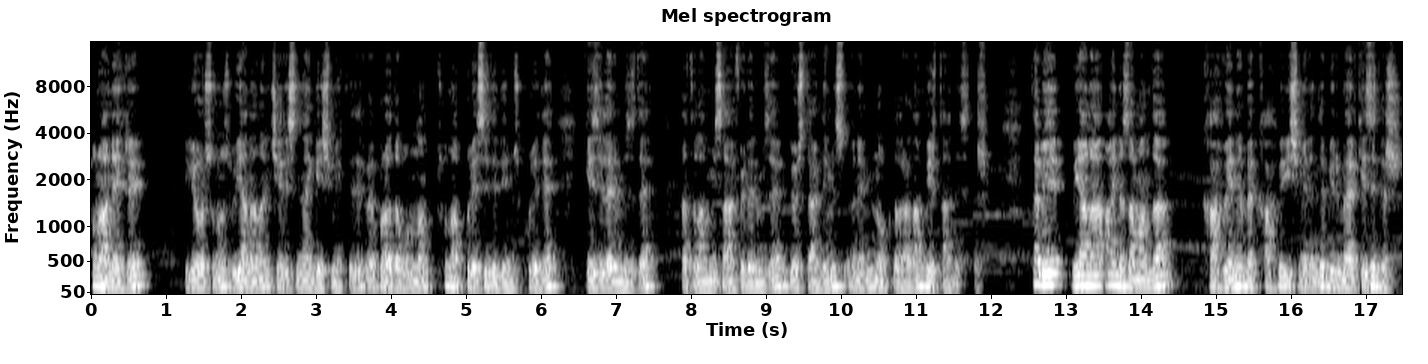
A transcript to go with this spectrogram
Tuna Nehri biliyorsunuz Viyana'nın içerisinden geçmektedir ve burada bulunan Tuna Kulesi dediğimiz kulede gezilerimizde katılan misafirlerimize gösterdiğimiz önemli noktalardan bir tanesidir. Tabi Viyana aynı zamanda kahvenin ve kahve içmenin de bir merkezidir.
